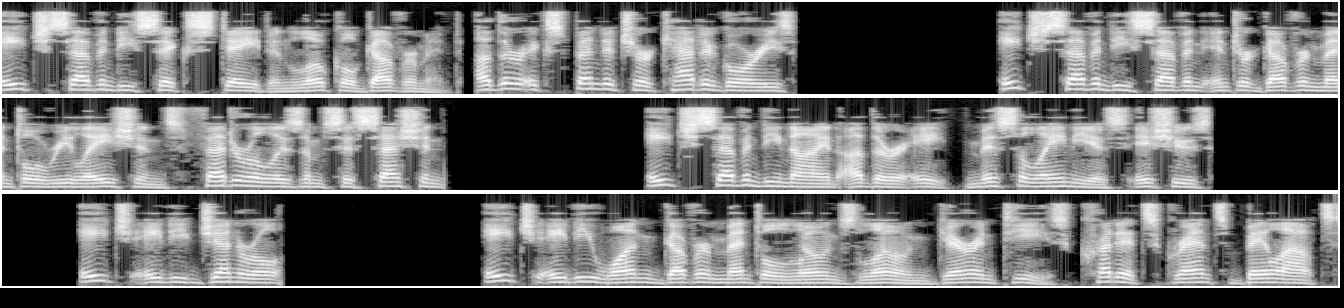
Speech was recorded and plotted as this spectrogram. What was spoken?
H76 State and Local Government, Other expenditure categories. H77 Intergovernmental Relations Federalism Secession. H79 Other 8 Miscellaneous issues. H80 General H81 Governmental Loans Loan Guarantees Credits Grants Bailouts.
